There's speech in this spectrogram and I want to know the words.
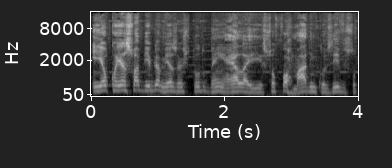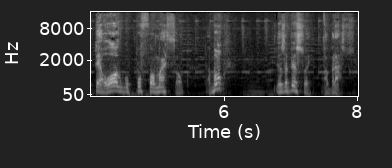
E eu conheço a Bíblia mesmo, eu estudo bem ela e sou formado, inclusive, sou teólogo por formação, tá bom? Deus abençoe. Um abraço.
